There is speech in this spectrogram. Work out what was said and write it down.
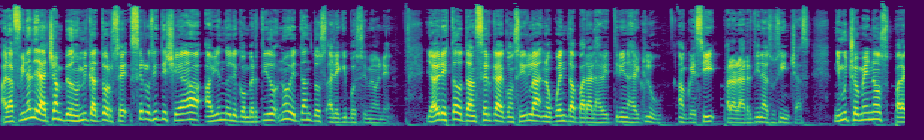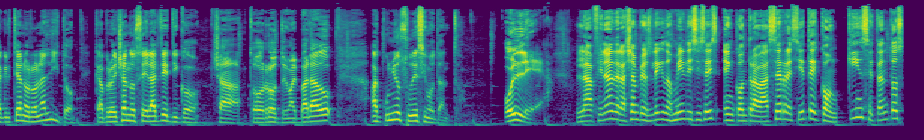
A la final de la Champions 2014, 07 llegaba habiéndole convertido nueve tantos al equipo de Simeone. Y haber estado tan cerca de conseguirla no cuenta para las vitrinas del club, aunque sí para la retina de sus hinchas. Ni mucho menos para Cristiano Ronaldito, que aprovechándose del Atlético, ya todo roto y mal parado, acuñó su décimo tanto. ¡Olea! La final de la Champions League 2016 encontraba a CR7 con 15 tantos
